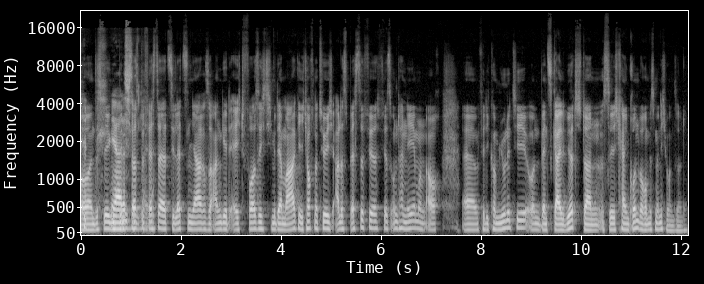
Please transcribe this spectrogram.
Und deswegen Ja, bin das ich, was. Bethesda jetzt die letzten Jahre so angeht, echt vorsichtig mit der Marke. Ich hoffe natürlich alles Beste für, fürs Unternehmen und auch äh, für die Community. Und wenn es geil wird, dann sehe ich keinen Grund, warum es mir nicht holen sollte.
